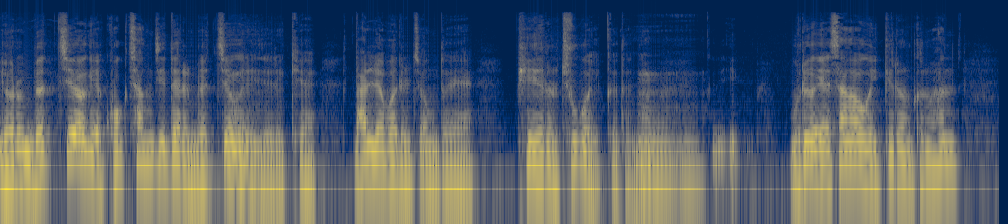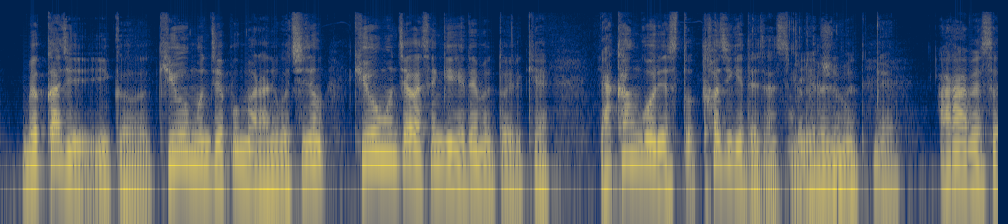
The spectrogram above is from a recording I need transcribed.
여러 몇 지역의 곡창지대를 몇 지역을 이제 이렇게 날려버릴 정도의 피해를 주고 있거든요. 음. 우리가 예상하고 있기로는 그럼 한 몇 가지 이 그 기후 문제뿐만 아니고 지정 기후 문제가 생기게 되면 또 이렇게 약한 고리에서 또 터지게 되지 않습니까? 그렇죠. 예를 들면 네. 아랍에서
